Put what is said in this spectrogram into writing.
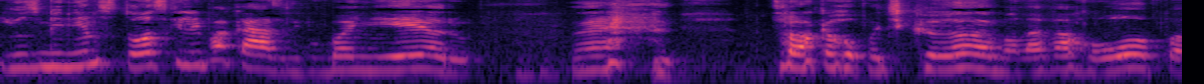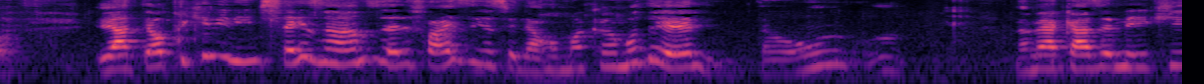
E os meninos todos que limpam a casa, limpam o banheiro, né? troca roupa de cama, lava roupa. E até o pequenininho de seis anos ele faz isso, ele arruma a cama dele. Então, na minha casa é meio que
